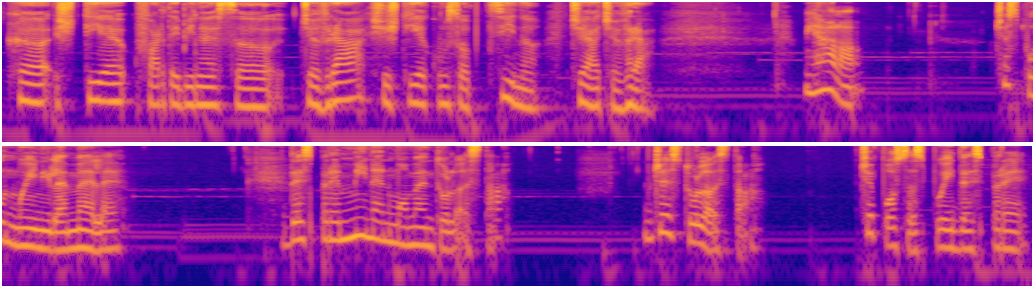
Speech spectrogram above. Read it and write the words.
că știe foarte bine să ce vrea și știe cum să obțină ceea ce vrea. Mihala, ce spun mâinile mele despre mine în momentul ăsta? Gestul ăsta. Ce poți să spui despre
